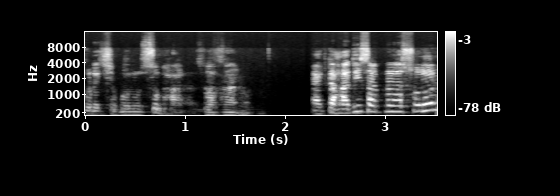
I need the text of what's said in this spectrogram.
করেছে বলুন সুভান একটা হাদিস আপনারা শুনুন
